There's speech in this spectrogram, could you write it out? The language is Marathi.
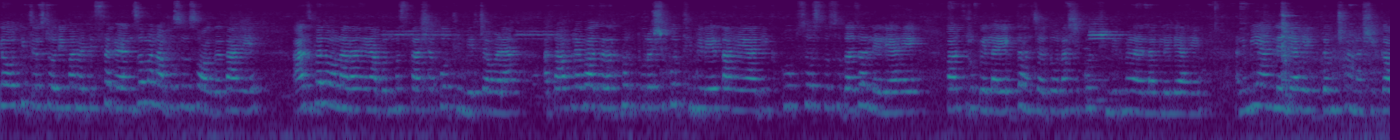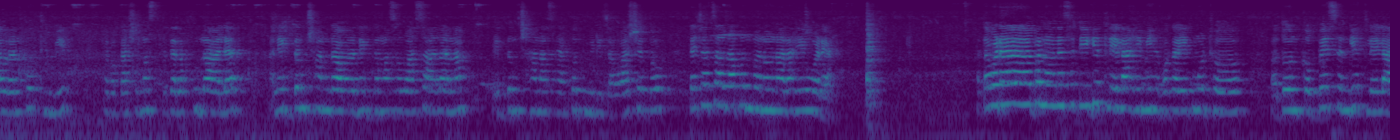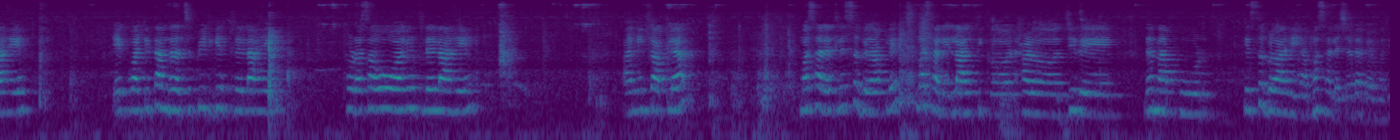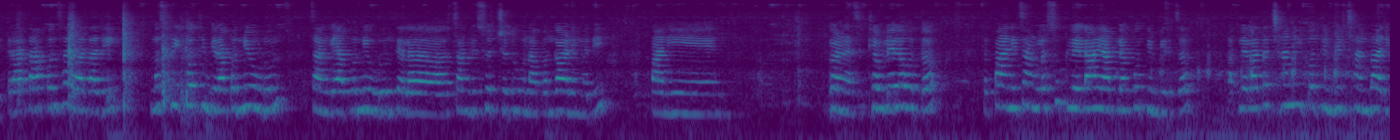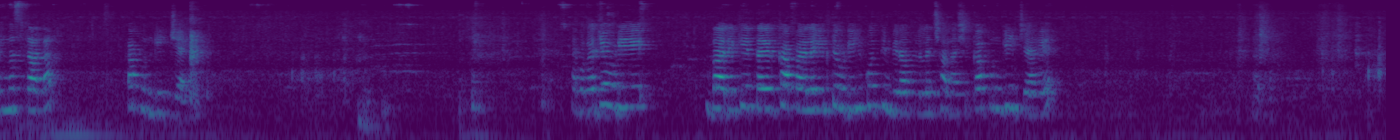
नव किचन स्टोरी मराठी सगळ्यांचं मनापासून स्वागत आहे. आज बनवणार आहे आपण मस्त अशा कोथिंबीरच्या वड्या. आता आपल्या बाजारात भरपूर अशी कोथिंबीर येत आहे आणि खूप स्वस्त सुद्धा झालेली आहे. पाच रुपयाला एक दहाच्या दोन अशी कोथिंबीर मिळायला लागलेली आहे. आणि मी आणलेली आहे एकदम छान अशी गावरान कोथिंबीर. हे बघा अशी मस्त त्याला फुलं आल्यात. आणि एकदम छान गावरान एकदम असा वास आला ना एकदम छान असा कोथिंबीरीचा वास येतो. त्याच्याच आज आपण बनवणार आहे वड्या. आता वड्या बनवण्यासाठी घेतलेला आहे मी. बघा एक मोठं दोन कप बेसन घेतलेलं आहे. एक वाटी तांदळाचं पीठ घेतलेलं आहे. थोडासा ओवा घेतलेला आहे. आणि आपल्या मसाल्यातले सगळे आपले मसाले लाल तिखट हळद जिरे धनापूड हे सगळं आहे या मसाल्याच्या डब्यामध्ये. तर आता आपण सर्वात आधी मस्त कोथिंबीर आपण निवडून चांगली आपण निवडून त्याला चांगली स्वच्छ धुवून आपण गाळणीमध्ये पाणी गळण्याचं ठेवलेलं होतं. तर पाणी चांगलं सुकलेलं आहे आपल्या कोथिंबीरचं. आपल्याला आता छान ही कोथिंबीर छान बारीक मस्त आता कापून घ्यायची आहे. बघा जेवढी बारीक येता येईल कापायला येईल तेवढी ही कोथिंबीर आपल्याला छान अशी कापून घ्यायची आहे.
